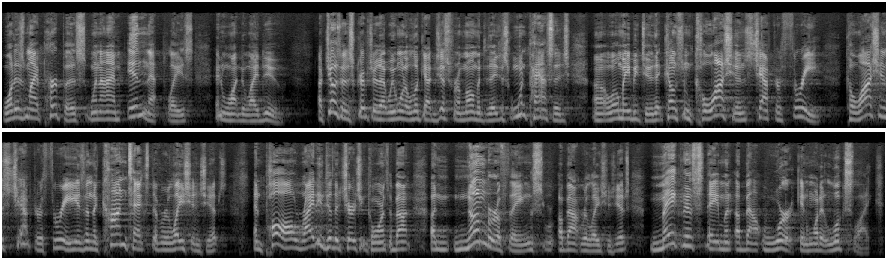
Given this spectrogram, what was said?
What is my purpose when I'm in that place, and what do I do? I've chosen a scripture that we want to look at just for a moment today, just one passage, uh, well, maybe two, that comes from Colossians chapter 3. Colossians chapter 3 is in the context of relationships, and Paul, writing to the church in Corinth about a number of things about relationships, make this statement about work and what it looks like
